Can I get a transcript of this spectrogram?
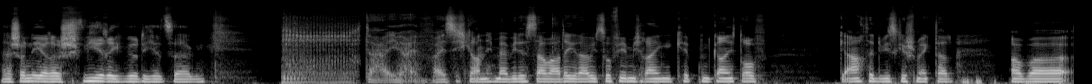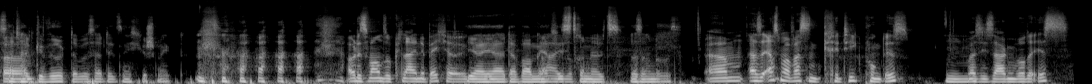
ja, schon eher schwierig, würde ich jetzt sagen. Da ja, weiß ich gar nicht mehr, wie das da war. Da habe ich so viel mich reingekippt und gar nicht drauf geachtet, wie es geschmeckt hat. Aber, Es hat ähm, halt gewirkt, aber es hat jetzt nicht geschmeckt. aber das waren so kleine Becher. irgendwie. Ja, ja, da war mehr Eis drin als was anderes. Ähm, also erstmal, was ein Kritikpunkt ist, Mhm. was ich sagen würde, ist,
